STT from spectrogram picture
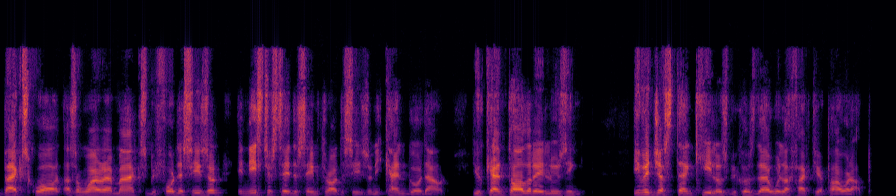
back squat as a one rep max before the season, it needs to stay the same throughout the season. It can't go down. You can't tolerate losing even just 10 kilos because that will affect your power up.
